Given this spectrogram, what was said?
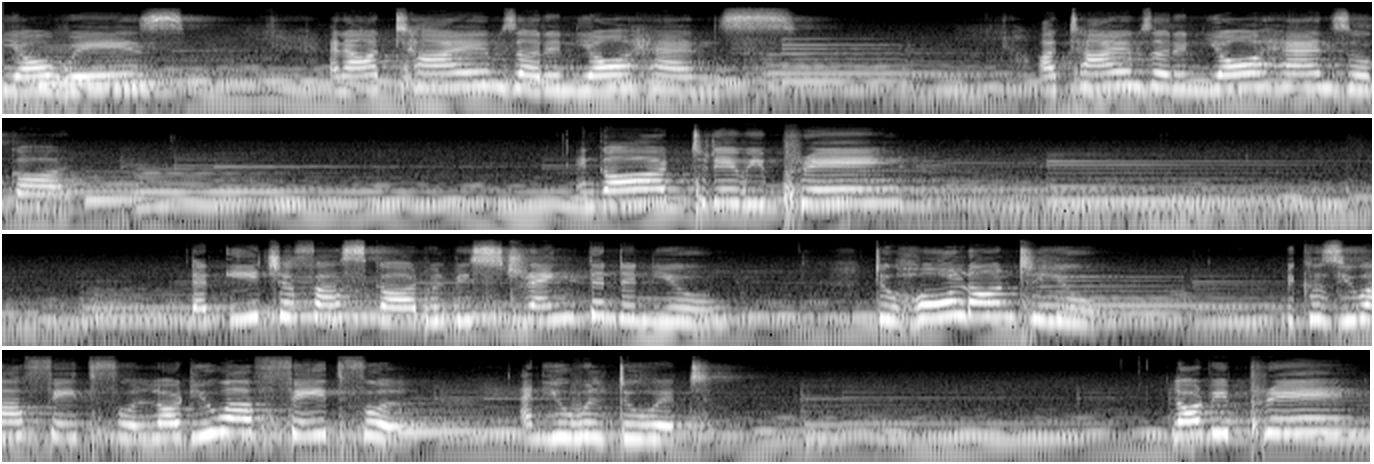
your ways, and our times are in your hands. Our times are in your hands, oh God. And God, today we pray that each of us, God, will be strengthened in you to hold on to you because you are faithful. Lord, you are faithful and you will do it. Lord, we pray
